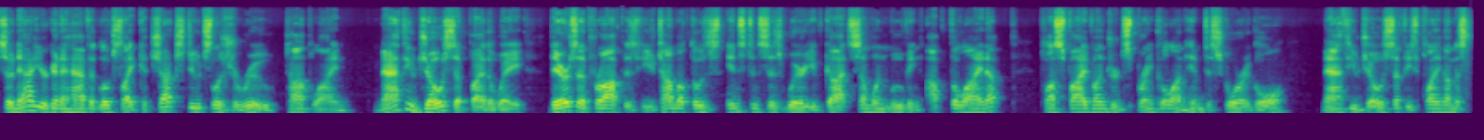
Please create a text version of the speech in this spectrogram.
So now you're going to have it looks like Tkachuk, Stützle, Giroux, top line. Matthew Joseph, by the way, there's a prop. Is you're talking about those instances where you've got someone moving up the lineup, plus 500 sprinkle on him to score a goal. Mathieu Joseph, he's playing on the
